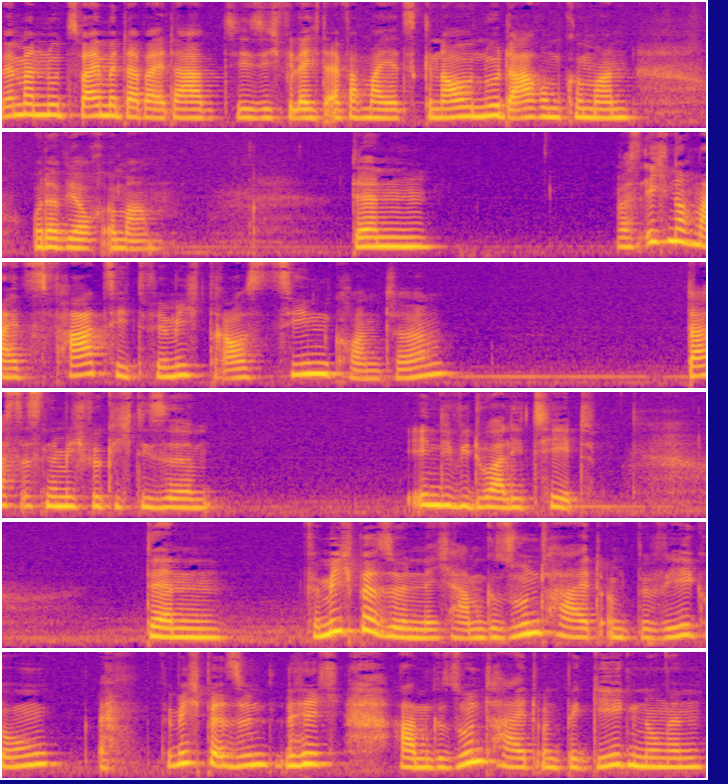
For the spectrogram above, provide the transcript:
wenn man nur zwei Mitarbeiter hat, die sich vielleicht einfach mal jetzt genau nur darum kümmern oder wie auch immer. Denn was ich nochmal als Fazit für mich draus ziehen konnte, das ist nämlich wirklich diese Individualität. Denn für mich persönlich haben Gesundheit und Bewegung, für mich persönlich haben Gesundheit und Begegnungen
